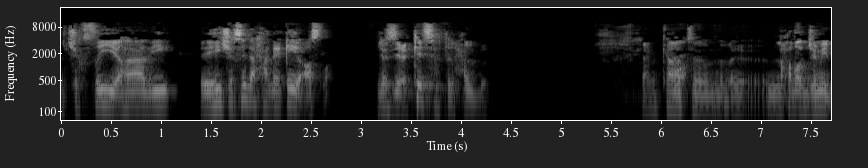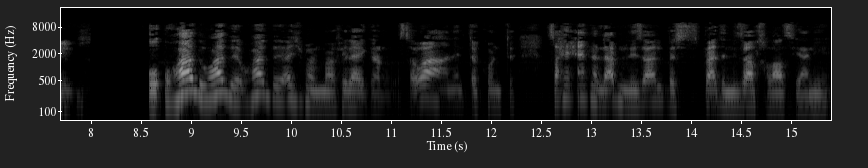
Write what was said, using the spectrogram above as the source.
الشخصية هذه هي شخصيته الحقيقية أصلا. جالس يعكسها في الحلبة. يعني كانت من لحظات جميلة. وهذا وهذا وهذا أجمل ما في لايجر سواء أنت كنت صحيح إحنا لعبنا نزال بس بعد النزال خلاص يعني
